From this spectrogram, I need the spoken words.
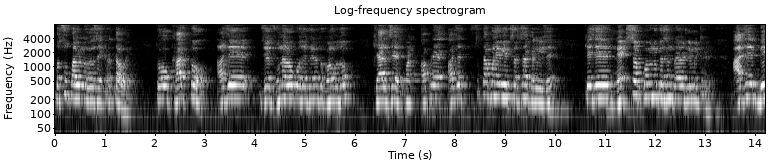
પશુપાલનનો વ્યવસાય કરતા હોય. તો ખાસ તો આજે જે જૂના લોકો છે, તેને તો ઘણો બધો ખ્યાલ છે પણ આપણે આજે છતાં પણ એવી એક ચર્ચા કરવી છે કે જે નેટસપ કોમ્યુનિકેશન પ્રાઇવેટ લિમિટેડ આજે બે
